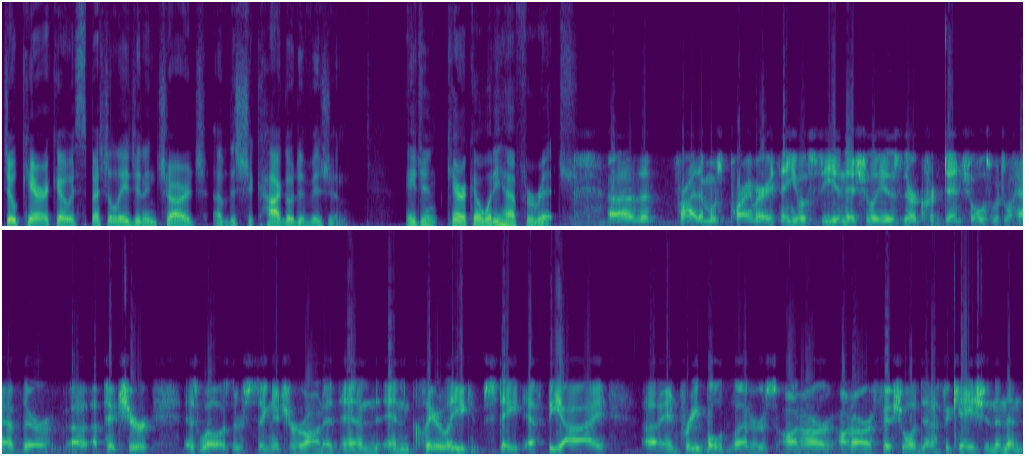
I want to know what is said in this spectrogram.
Joe Carrico is special agent in charge of the Chicago division. Agent Carrico, what do you have for Rich? Uh, the probably the most primary thing you'll see initially is their credentials, which will have their uh, a picture as well as their signature on it, and and clearly state FBI. Uh, in pretty bold letters on our on our official identification, and then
